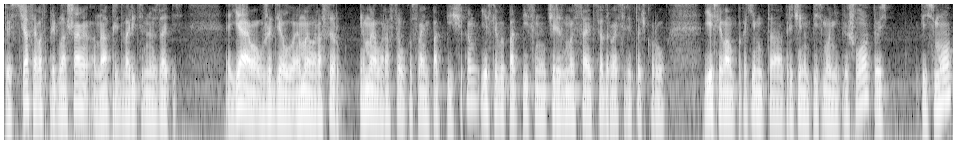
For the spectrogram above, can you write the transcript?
То есть сейчас я вас приглашаю на предварительную запись. Я уже делаю email рассылку email рассылку своим подписчикам, если вы подписаны через мой сайт fedorvasiliev.ru. Если вам по каким-то причинам письмо не пришло, то есть письмо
